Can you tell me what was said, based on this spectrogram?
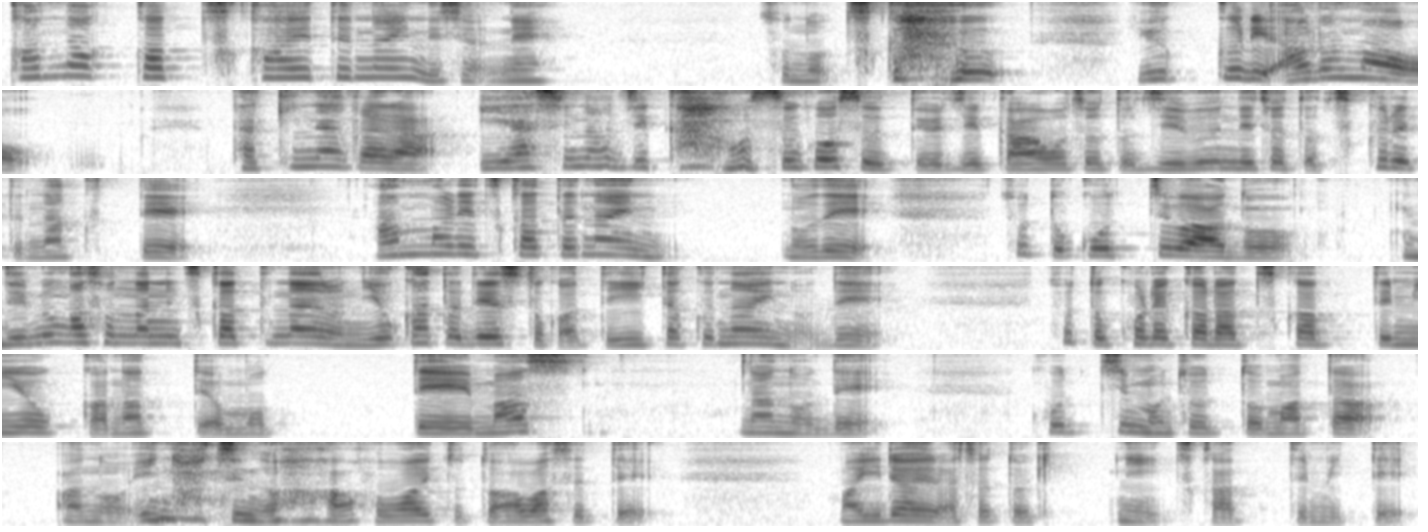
かなか使えてないんですよね。その使う ゆっくりアロマを炊きながら癒しの時間を過ごすっていう時間をちょっと自分でちょっと作れてなくてあんまり使ってないのでちょっとこっちはあの自分がそんなに使ってないのに良かったですとかって言いたくないのでちょっとこれから使ってみようかなって思ってます。なのでこっちもちょっとまたあの命の母 ホワイトと合わせて、まあ、イライラした時に使ってみて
